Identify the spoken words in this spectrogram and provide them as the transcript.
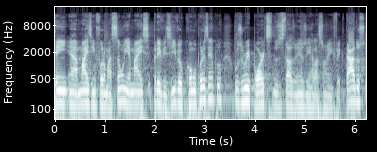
tem uh, mais informação e é mais previsível, como por exemplo os reports dos Estados Unidos em relação a infectados,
